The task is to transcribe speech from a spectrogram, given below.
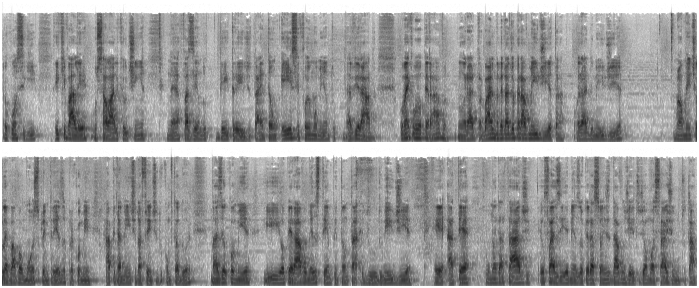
eu consegui equivaler o salário que eu tinha né, fazendo day trade, tá? Então esse foi o momento da virada. Como é que eu operava no horário de trabalho? Na verdade eu operava meio-dia, tá? Horário do meio-dia. Normalmente eu levava almoço para a empresa para comer rapidamente na frente do computador, mas eu comia e operava ao mesmo tempo, então tá, do, do meio-dia é, até uma da tarde eu fazia minhas operações e dava um jeito de almoçar junto, tá?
